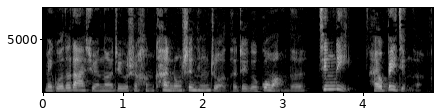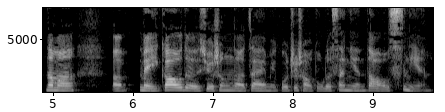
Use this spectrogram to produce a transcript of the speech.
美国的大学呢，这个是很看重申请者的这个过往的经历还有背景的。那么，呃，美高的学生呢，在美国至少读了三年到四年，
